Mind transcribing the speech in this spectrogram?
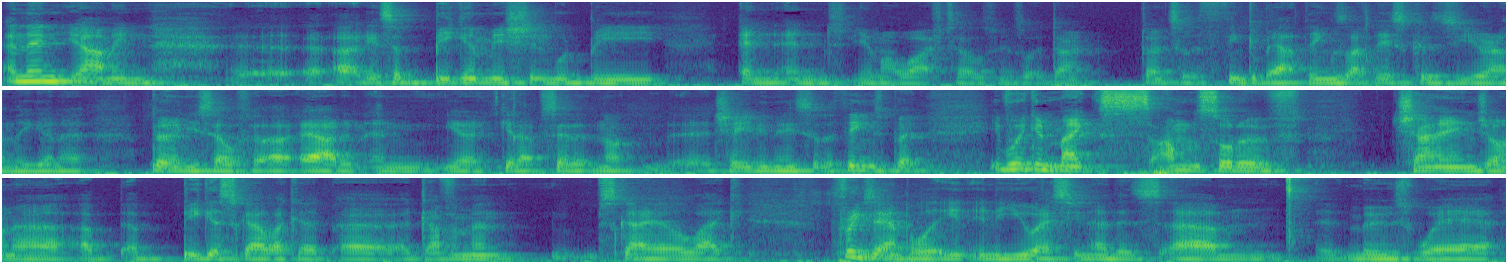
And then, yeah, I mean, uh, I guess a bigger mission would be, and and you know, my wife tells me, like, don't don't sort of think about things like this because you're only going to burn yourself out and, and you know get upset at not achieving these sort of things. But if we can make some sort of change on a, a, a bigger scale, like a, a government scale, like for example, in, in the US, you know, there's um, moves where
